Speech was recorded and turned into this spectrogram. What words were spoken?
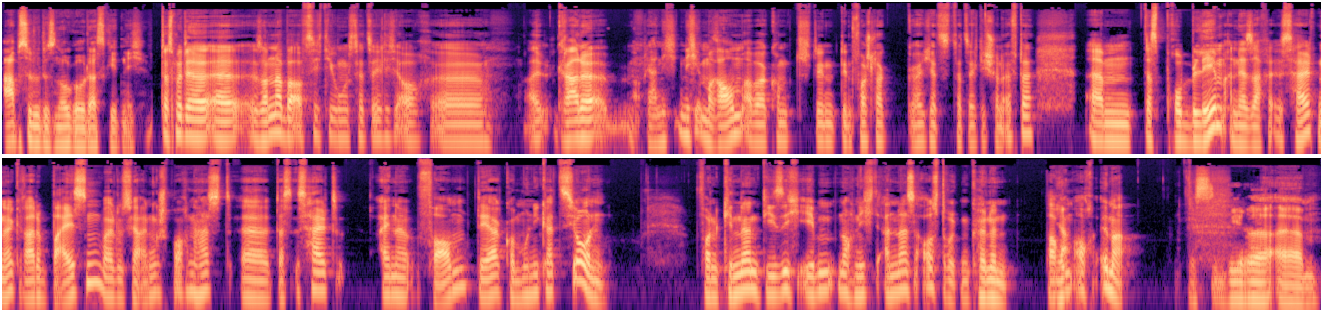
absolutes No-Go, das geht nicht. Das mit der äh, Sonderbeaufsichtigung ist tatsächlich auch äh gerade ja nicht nicht im Raum, aber kommt den den Vorschlag höre ich jetzt tatsächlich schon öfter. Ähm, das Problem an der Sache ist halt ne gerade beißen, weil du es ja angesprochen hast, äh, das ist halt eine Form der Kommunikation von Kindern, die sich eben noch nicht anders ausdrücken können. Warum ja. auch immer. Es wäre ähm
